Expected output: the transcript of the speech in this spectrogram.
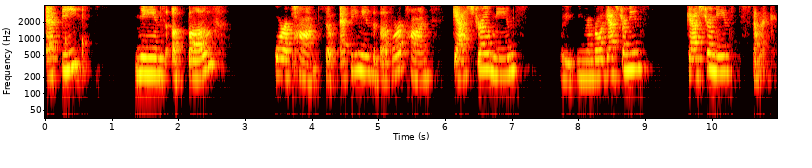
epi means above or upon. So epi means above or upon. Gastro means, what do you, you remember what gastro means? Gastro means stomach.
